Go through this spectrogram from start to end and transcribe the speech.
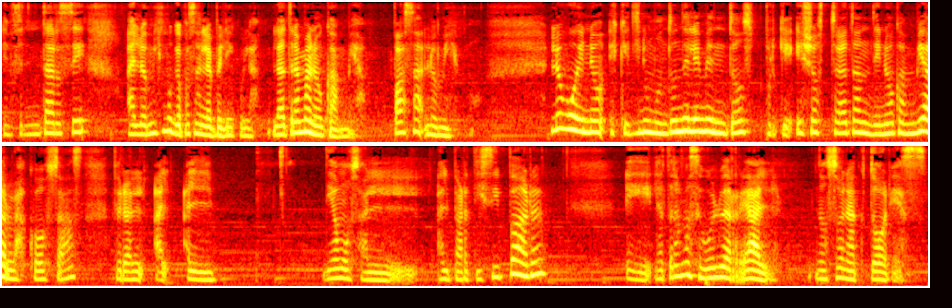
enfrentarse a lo mismo que pasa en la película. La trama no cambia pasa lo mismo. Lo bueno es que tiene un montón de elementos porque ellos tratan de no cambiar las cosas, pero al, digamos, al, participar, eh, la trama se vuelve real, no son actores.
